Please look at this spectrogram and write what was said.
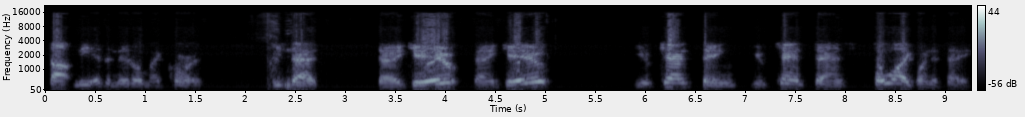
stopped me in the middle of my chorus. He said, "Thank you, thank you, you can't sing, you can't dance. So what are you going to say?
